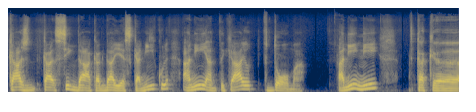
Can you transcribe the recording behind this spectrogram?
всегда, когда есть каникулы, они отдыхают в дома. Они не как э,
